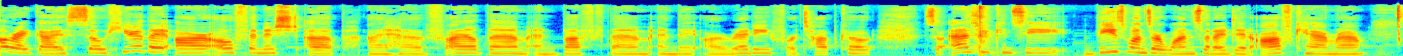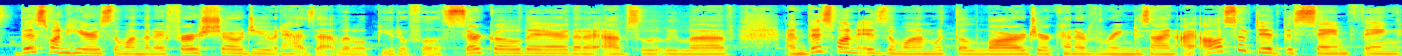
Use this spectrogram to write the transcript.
Alright guys, so here they are all finished up. I have filed them and buffed them and they are ready for top coat. So as you can see, these ones are ones that I did off camera. This one here is the one that I first showed you. It has that little beautiful circle there that I absolutely love. And this one is the one with the larger kind of ring design. I also did the same thing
